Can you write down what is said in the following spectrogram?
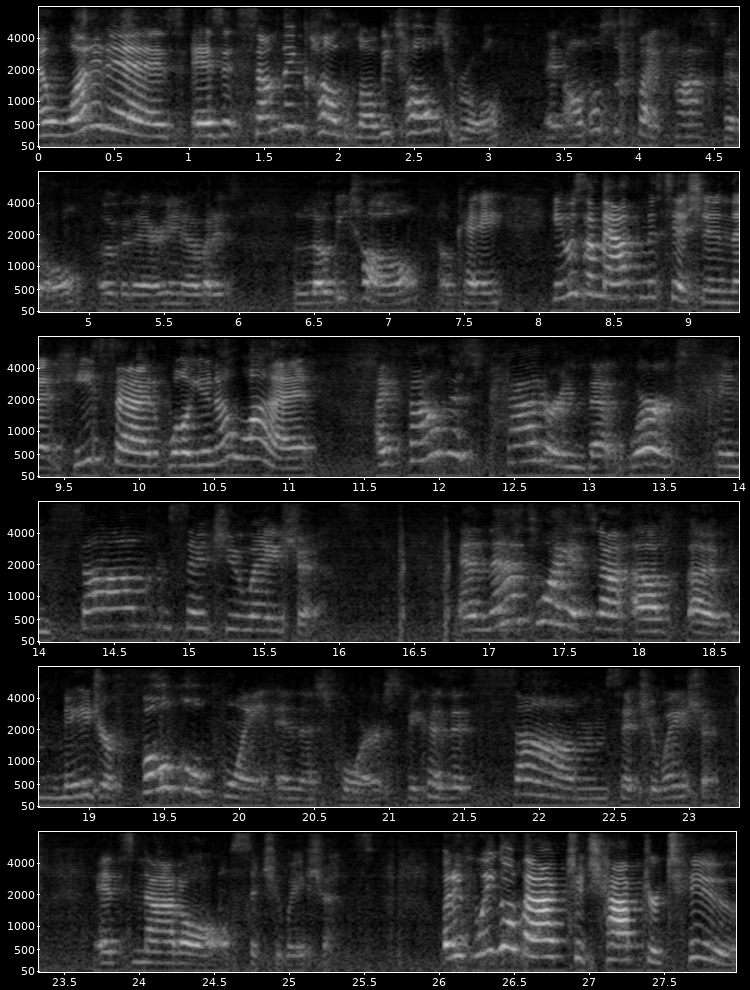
And what it is, is it's something called L'Hopital's rule. It almost looks like hospital over there, you know, but it's L'Hopital, okay? He was a mathematician that he said, well, you know what? I found this pattern that works in some situations. And that's why it's not a, a major focal point in this course, because it's some situations. It's not all situations. But if we go back to chapter 2,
